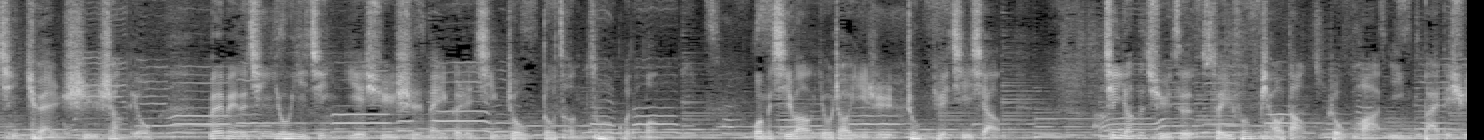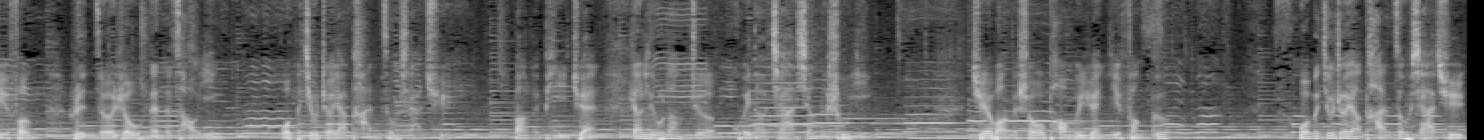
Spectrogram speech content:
清泉石上流。唯美的清幽意境，也许是每个人心中都曾做过的梦。我们希望有朝一日，众乐齐响，清扬的曲子随风飘荡，融化银白的雪峰，润泽柔嫩的草音。我们就这样弹奏下去，忘了疲倦，让流浪者回到家乡的树荫。绝望的兽跑回原野放歌。我们就这样弹奏下去，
